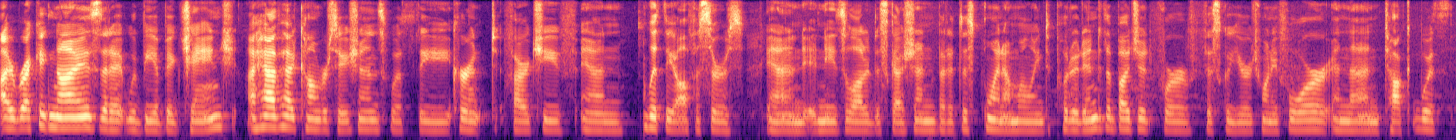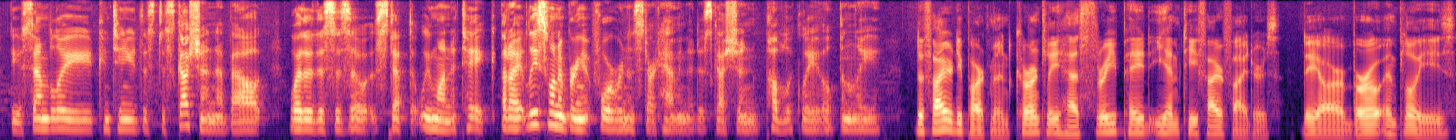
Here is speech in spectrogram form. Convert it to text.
I recognize that it would be a big change. I have had conversations with the current fire chief and with the officers, and it needs a lot of discussion. But at this point, I'm willing to put it into the budget for fiscal year 24 and then talk with the assembly, continue this discussion about whether this is a step that we want to take. But I at least want to bring it forward and start having the discussion publicly, openly. The fire department currently has three paid EMT firefighters. They are borough employees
